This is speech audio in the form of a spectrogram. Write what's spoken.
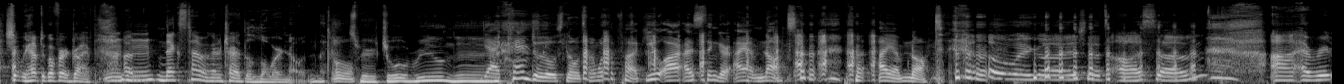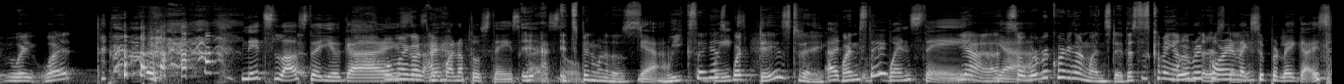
shit, we have to go for a drive. Um, next time, I'm gonna try the lower note. Mm-hmm. Oh. Spiritual realness. yeah, I can't do those notes, man. What the fuck? You are a singer. I am not. I am not. oh my gosh, that's awesome. Uh, every wait, what? Nitz lost it, you guys. Oh my God, It's been I- one of those days, It, guys. has been one of those Yeah. weeks, I guess. Weeks. What day is today? Uh, Wednesday. Wednesday. yeah. yeah. So we're recording on Wednesday. This is coming out. we're recording Thursday. like super late, guys.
